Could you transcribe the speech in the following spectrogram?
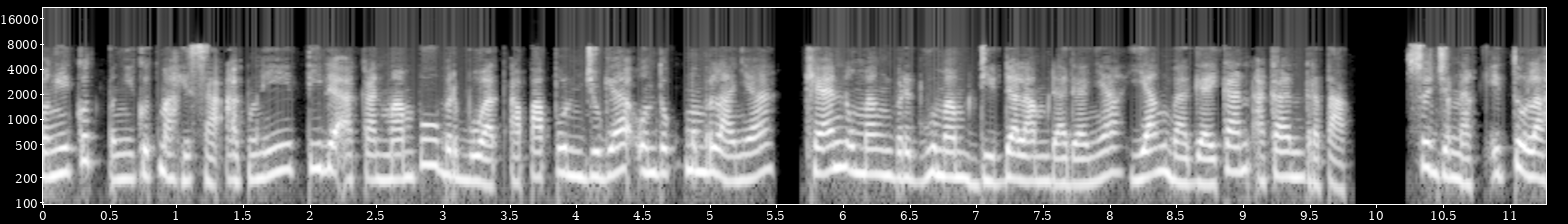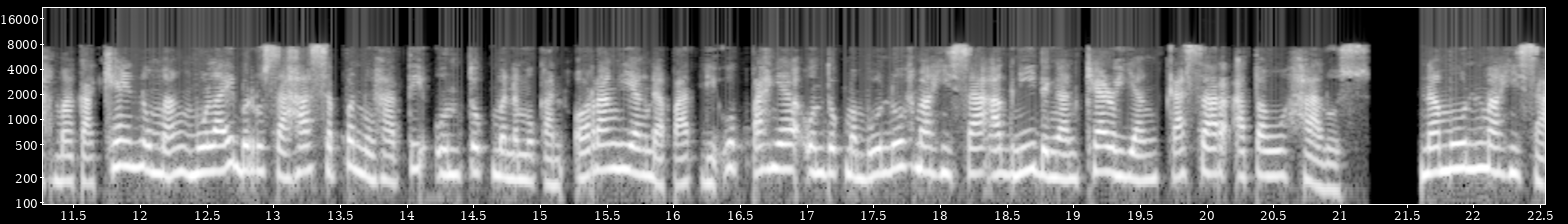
Pengikut-pengikut Mahisa Agni tidak akan mampu berbuat apa pun juga untuk membelanya, Ken Umang bergumam di dalam dadanya yang bagaikan akan retak. Sejenak itulah maka Ken Umang mulai berusaha sepenuh hati untuk menemukan orang yang dapat diupahnya untuk membunuh Mahisa Agni dengan cara yang kasar atau halus. Namun Mahisa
